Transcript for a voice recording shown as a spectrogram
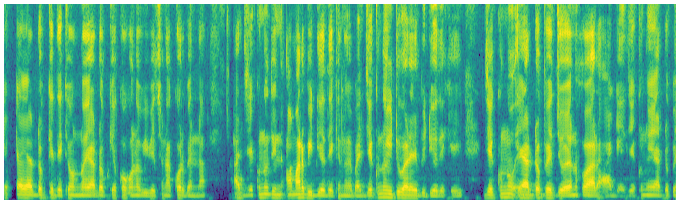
একটা এয়ারড্রপকে দেখে অন্য এয়ারড্রপকে কখনো বিবেচনা করবেন না। আর যে কোনো দিন আমার ভিডিও দেখে নয় ভাই যে কোনো ইউটিউবারের ভিডিও দেখেই যে কোনো এয়ারড্রপে জয়েন হওয়ার আগে যে কোনো এয়ারড্রপে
